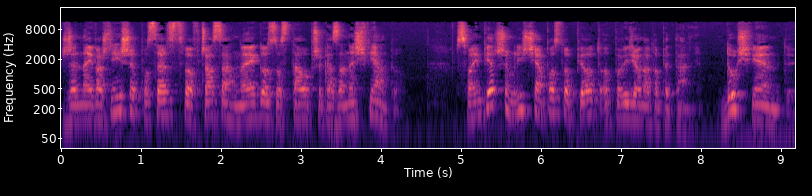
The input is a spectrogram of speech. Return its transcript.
że najważniejsze poselstwo w czasach Noego zostało przekazane światu. W swoim pierwszym liście apostoł Piotr odpowiedział na to pytanie. Duch Święty,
